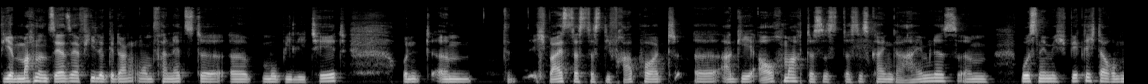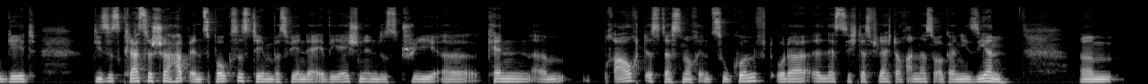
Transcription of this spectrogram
Wir machen uns sehr, sehr viele Gedanken um vernetzte äh, Mobilität und ähm, ich weiß, dass das die Fraport äh, AG auch macht. Das ist, das ist kein Geheimnis, ähm, wo es nämlich wirklich darum geht, dieses klassische Hub-and-Spoke-System, was wir in der Aviation Industry äh, kennen, ähm, braucht es das noch in Zukunft oder äh, lässt sich das vielleicht auch anders organisieren? Ähm,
